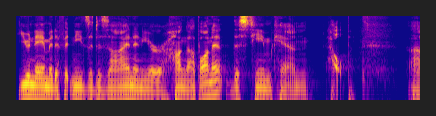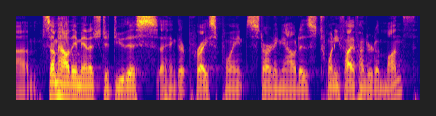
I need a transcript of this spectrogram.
You name it, if it needs a design and you're hung up on it, this team can help. Um, somehow they managed to do this. I think their price point starting out is 2500 a month.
